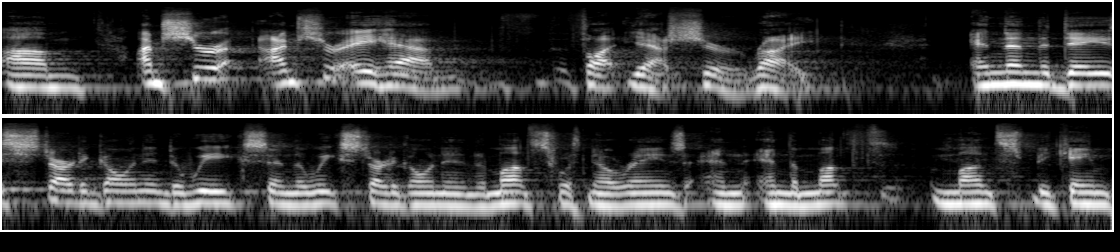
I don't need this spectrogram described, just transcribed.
Um, I'm, sure, I'm sure Ahab thought, Yeah, sure, right. And then the days started going into weeks, and the weeks started going into months with no rains, and, and the month, months became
